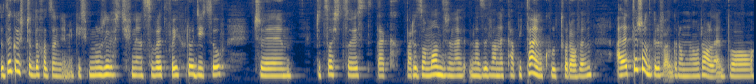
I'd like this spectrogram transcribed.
Do tego jeszcze dochodzą, nie wiem, jakieś możliwości finansowe twoich rodziców, czy czy coś, co jest tak bardzo mądrze nazywane kapitałem kulturowym, ale też odgrywa ogromną rolę, bo,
